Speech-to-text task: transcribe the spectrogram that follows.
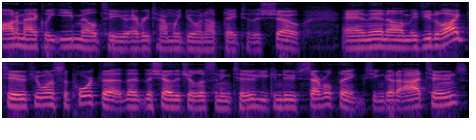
automatically emailed to you every time we do an update to the show. And then, um, if you'd like to, if you want to support the, the, the show that you're listening to, you can do several things. You can go to iTunes,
